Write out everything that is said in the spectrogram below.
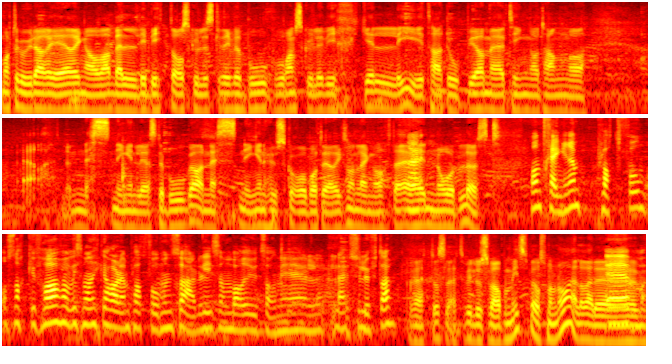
måtte gå ut av regjeringa og var veldig bitter og skulle skrive bok hvor han skulle virkelig ta et oppgjør med ting og tang. og ja, Nesten ingen leste boka, nesten ingen husker Robert Eriksson lenger. Det er nådeløst. Man trenger en plattform å snakke fra. og Hvis man ikke har den plattformen, så er det liksom bare utsagn i løse lufta. Rett og slett. Vil du svare på mitt spørsmål nå, eller er det Eh,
